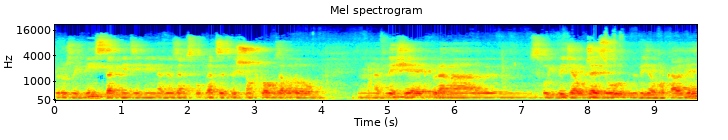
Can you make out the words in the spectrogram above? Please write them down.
w różnych miejscach. Między innymi nawiązałem współpracę z Wyższą Szkołą Zawodową mm, w Nysie, która ma mm, swój wydział jazzu, wydział wokalny.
